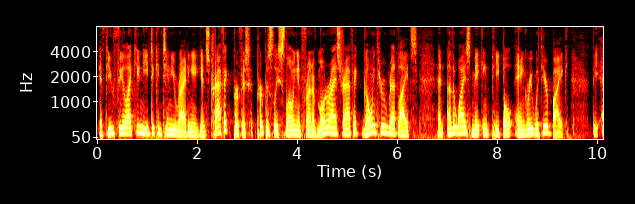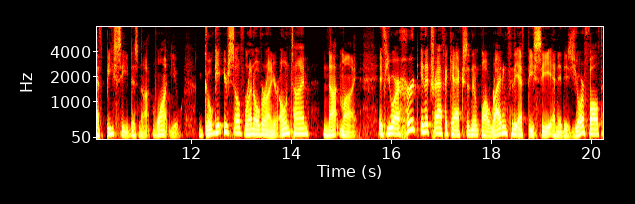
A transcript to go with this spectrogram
If you feel like you need to continue riding against traffic, purpose, purposely slowing in front of motorized traffic, going through red lights, and otherwise making people angry with your bike, the FBC does not want you. Go get yourself run over on your own time, not mine. If you are hurt in a traffic accident while riding for the FBC and it is your fault,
